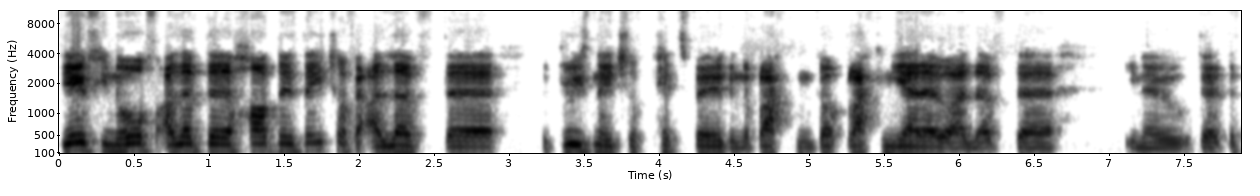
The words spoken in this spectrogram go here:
the AFC North, I love the hard nosed nature of it. I love the the bruised nature of Pittsburgh and the black and got black and yellow. I love the you know the the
